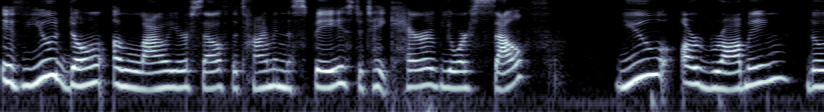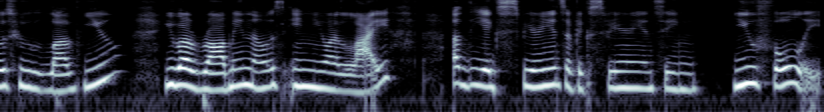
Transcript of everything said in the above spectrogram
if you don't allow yourself the time and the space to take care of yourself, you are robbing those who love you. You are robbing those in your life of the experience of experiencing you fully,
